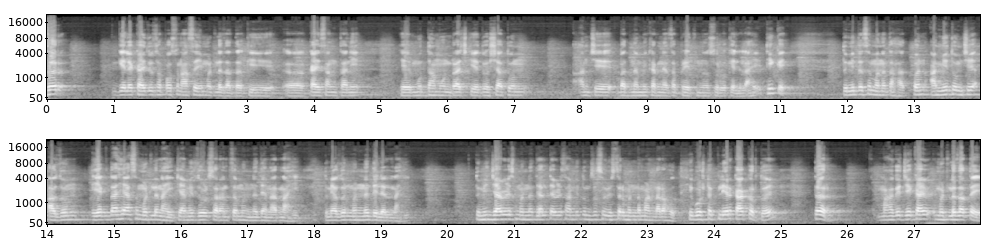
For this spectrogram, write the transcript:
जर गेल्या काही दिवसापासून असंही म्हटलं जातं की काही काय सांगताना हे मुद्दामून राजकीय दोषातून आमचे बदनामी करण्याचा प्रयत्न सुरू केलेला आहे. ठीक आहे. तुम्ही तसं म्हणत आहात पण आम्ही तुमचे अजून एकदा हे असं म्हटलं नाही की आम्ही जोड सरांचं म्हणणं देणार नाही. तुम्ही अजून म्हणणं दिलेलं नाही. तुम्ही ज्यावेळेस म्हणणं द्याल त्यावेळेस आम्ही तुमचं सविस्तर म्हणणं मांडणार आहोत. ही गोष्ट क्लिअर का करतो आहे तर मागं जे काय म्हटलं जातं आहे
